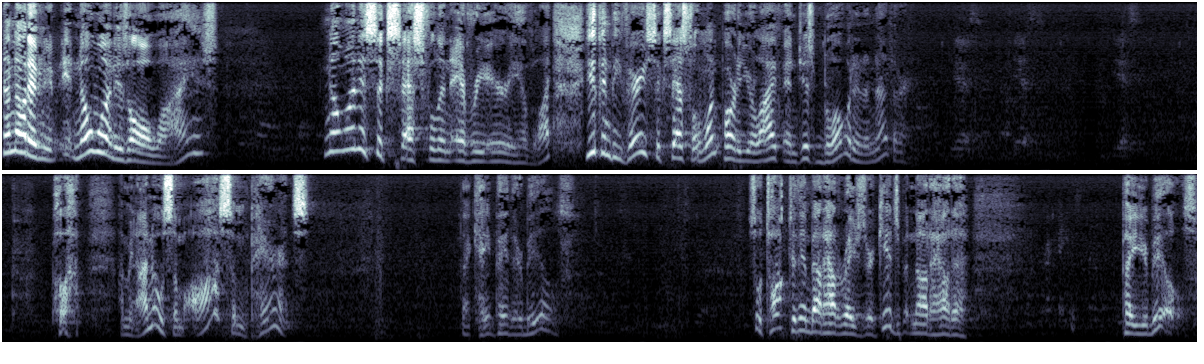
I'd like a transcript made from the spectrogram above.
Now, not every, no one is all wise. No one is successful in every area of life. You can be very successful in one part of your life and just blow it in another. I mean, I know some awesome parents that can't pay their bills. So talk to them about how to raise their kids, but not how to pay your bills.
